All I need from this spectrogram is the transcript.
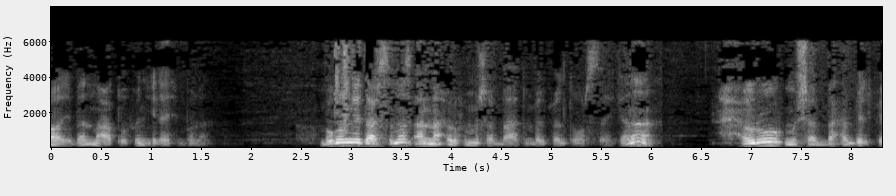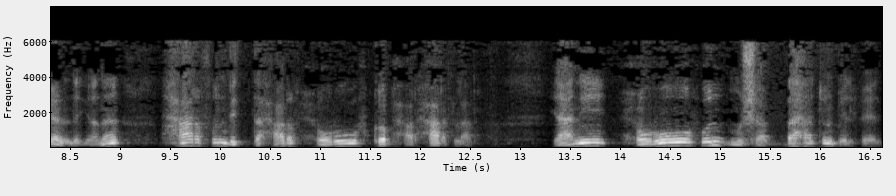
roiban ma'tufin ilayhi bo'ladi. Bugungi darsimiz anna huruf mushabbahatun bil fe'l to'g'risida ekan huruf mushabbaha bil fe'l degani harfun bitta harf huruf ko'p harf harflar. Ya'ni hurufun mushabbahatun bil fe'l.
